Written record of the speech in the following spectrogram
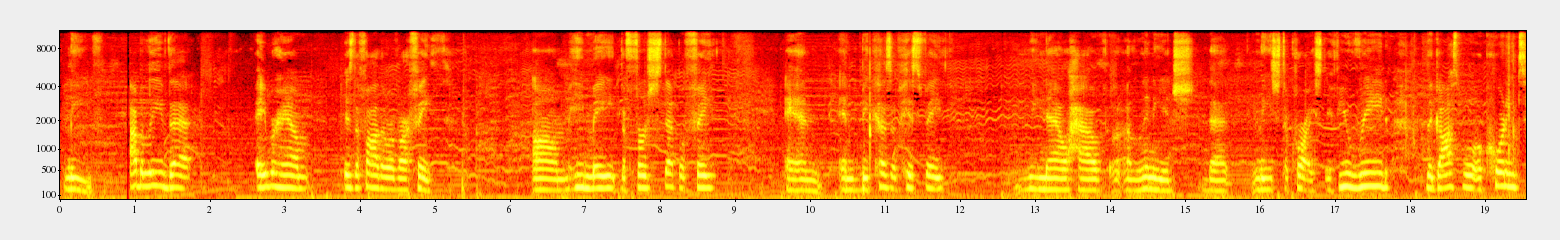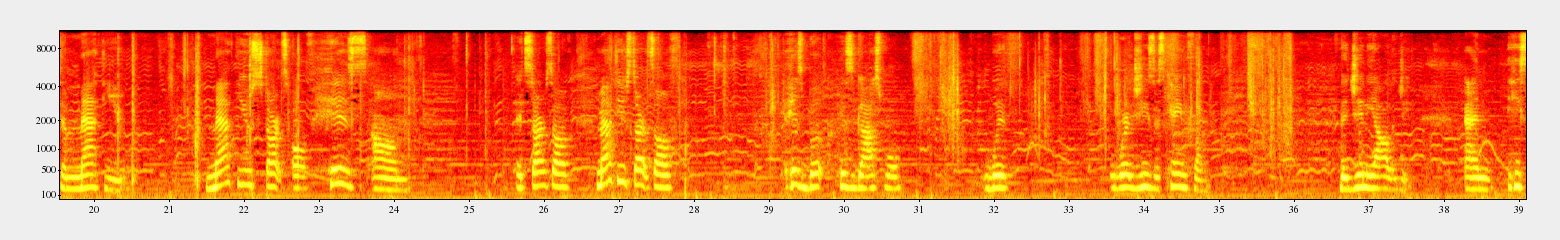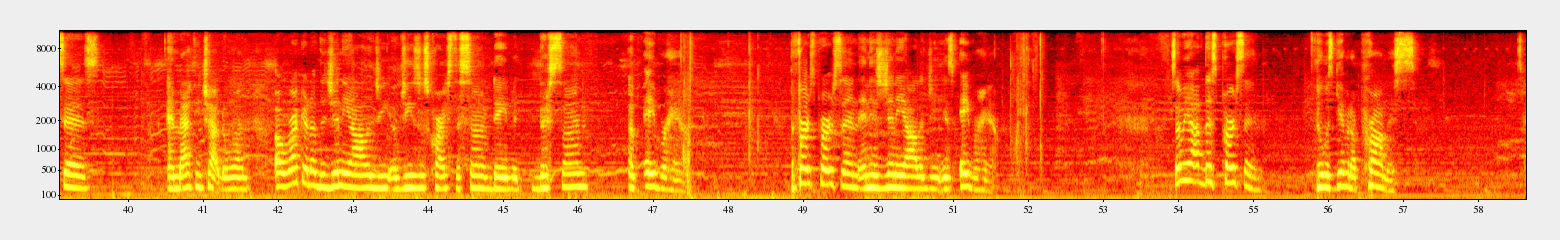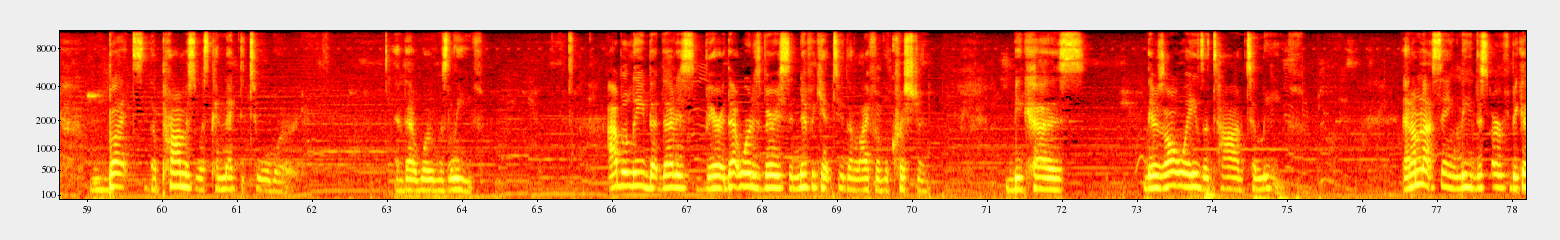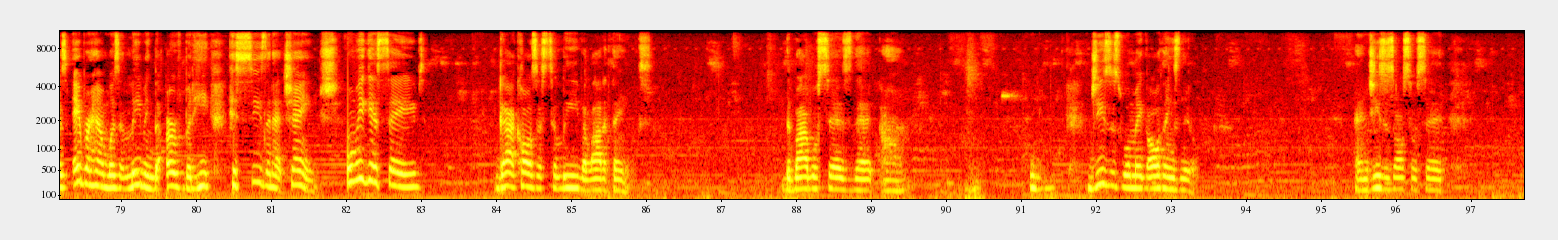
leave. I believe that Abraham is the father of our faith. Um, he made the first step of faith, and and because of his faith, we now have a, a lineage that leads to Christ. If you read the gospel according to Matthew, Matthew starts off his um, it starts off Matthew starts off his book, his gospel with where Jesus came from the genealogy. And he says in Matthew chapter 1 a record of the genealogy of Jesus Christ, the son of David, the son of Abraham. The first person in his genealogy is Abraham. So we have this person who was given a promise, but the promise was connected to a word, and that word was leave. I believe that that is very that word is very significant to the life of a Christian because there's always a time to leave. And I'm not saying leave this earth because Abraham wasn't leaving the earth, but he his season had changed. When we get saved, God calls us to leave a lot of things. The Bible says that um, Jesus will make all things new. And Jesus also said,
